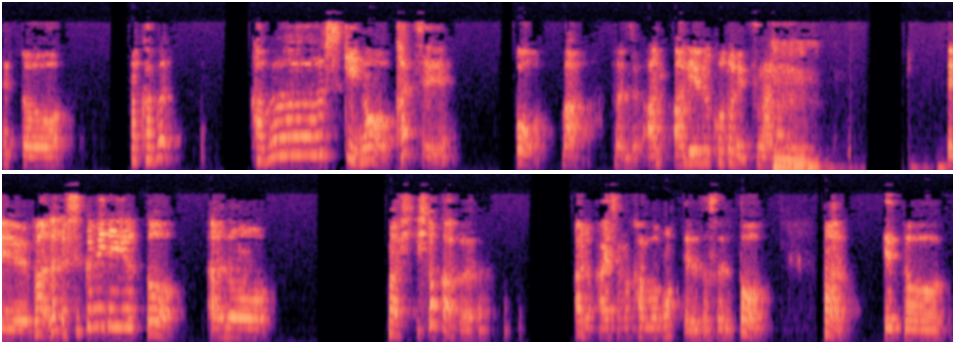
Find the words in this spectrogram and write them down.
えっと、まあ、株、株式の価値を、まあ、なんでしょう、あ上げることにつなうがるん。っていう、まあ、なんか仕組みで言うと、あの、まあ、一株、ある会社の株を持ってるとすると、まあ、えっと、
